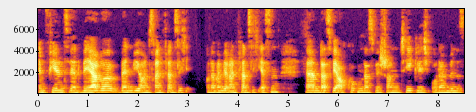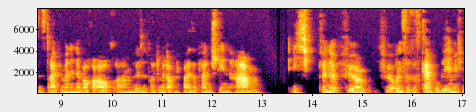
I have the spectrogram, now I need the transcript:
empfehlenswert wäre, wenn wir uns rein pflanzlich oder wenn wir rein pflanzlich essen, ähm, dass wir auch gucken, dass wir schon täglich oder mindestens drei, vier Mal in der Woche auch ähm, Hülsenfrüchte mit auf dem Speiseplan stehen haben. Ich finde, für für uns ist es kein Problem. Ich,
